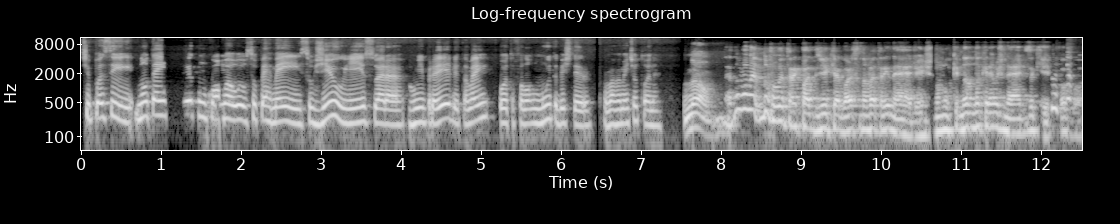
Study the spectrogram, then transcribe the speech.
Tipo assim, não tem a ver com como o Superman surgiu e isso era ruim para ele também? Ou eu tô falando muita besteira? Provavelmente eu tô, né? Não. Não vou, não vou entrar em quadrinho aqui agora, senão vai entrar em nerd. A gente não, não, não queremos nerds aqui, por favor.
